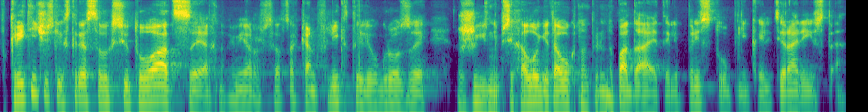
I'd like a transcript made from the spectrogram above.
в критических стрессовых ситуациях, например, в ситуациях конфликта или угрозы жизни, психологии того, кто, например, нападает, или преступника, или террориста?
